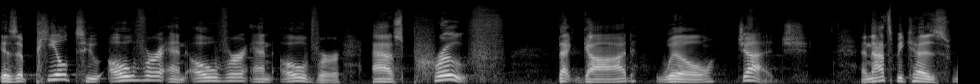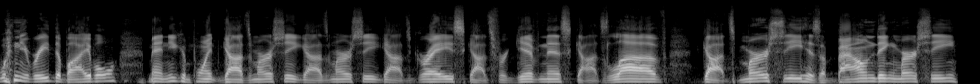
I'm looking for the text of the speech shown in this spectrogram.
is appealed to over and over and over as proof that God will judge. And that's because when you read the Bible, man, you can point God's mercy, God's mercy, God's grace, God's forgiveness, God's love, God's mercy, his abounding mercy.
